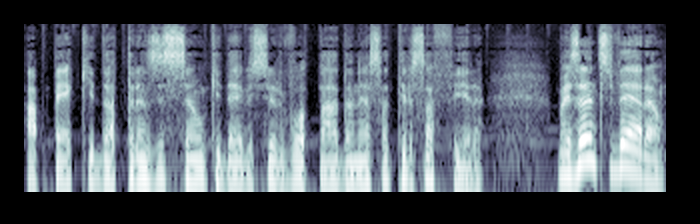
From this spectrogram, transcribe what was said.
à PEC da transição que deve ser votada nessa terça-feira. Mas antes, Vera,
